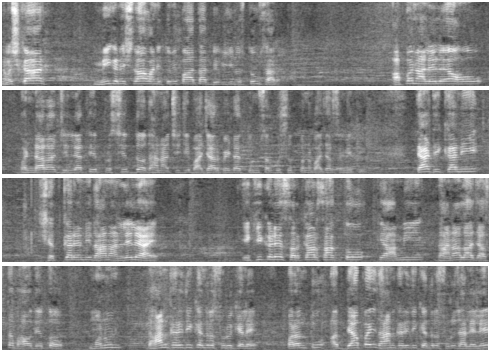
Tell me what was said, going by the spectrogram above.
नमस्कार. मी गणेशराव आणि तुम्ही पाहतात बीबीजी न्यूज तुमसार. आपण आलेलो आहो भंडारा जिल्ह्यातील प्रसिद्ध धानाची जी बाजारपेठ आहे तुमसर कृषी उत्पन्न बाजार समिती. त्या ठिकाणी शेतकऱ्यांनी धान आणलेले आहे. एकीकडे सरकार सांगतो की आम्ही धानाला जास्त भाव देतो म्हणून धान खरेदी केंद्र सुरू केले. परंतु अद्यापही धान खरेदी केंद्र सुरू झालेले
